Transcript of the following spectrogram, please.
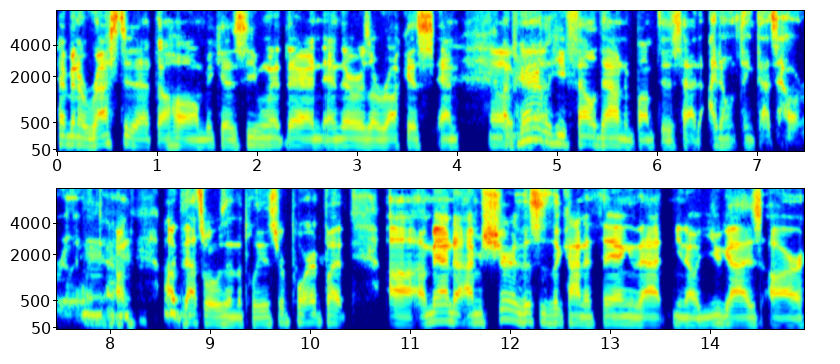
had been arrested at the home because he went there and, and there was a ruckus, and Oh, God. apparently he fell down and bumped his head. I don't think that's how it really went Mhm. down. Uh, that's what was in the police report. But uh, Amanda, I'm sure this is the kind of thing that you know you guys are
